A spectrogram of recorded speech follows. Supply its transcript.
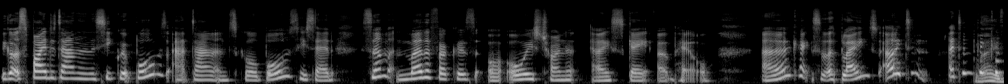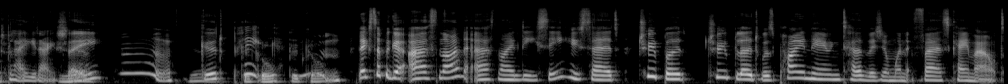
we got Spider Dan and the Secret Balls at Dan and Skull Balls, He said, Some motherfuckers are always trying to ice skate uphill. Okay, so that's Blade. Oh, I didn't I didn't think of Blade actually. Good pick. Good call. Good call. Hmm. Next up, we got Earth9, Earth9 DC, who said True Blood, True Blood was pioneering television when it first came out.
